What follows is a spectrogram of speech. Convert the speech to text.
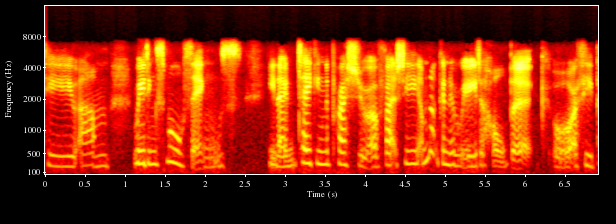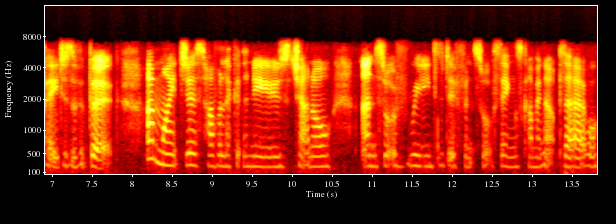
to um, reading small things, you know, taking the pressure off. Actually, I'm not going to read a whole book or a few pages of a book. I might just have a look at the news channel and sort of read the different sort of things coming up there, or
